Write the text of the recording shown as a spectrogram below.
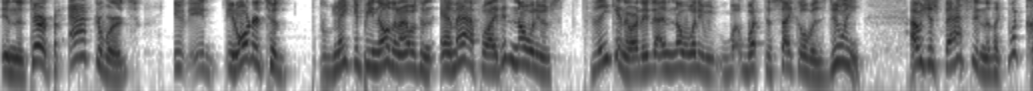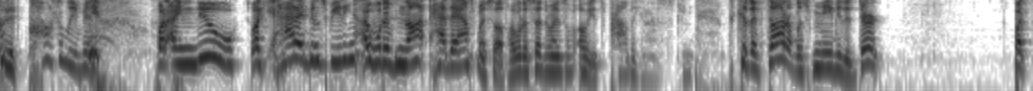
in the dirt, but afterwards, it, it, in order to make it be known that I was an MF, well, I didn't know what he was thinking, or I didn't know what he what the psycho was doing. I was just fascinated. I was like, what could it possibly have been? but I knew, like, had I been speeding, I would have not had to ask myself. I would have said to myself, oh, it's probably going to be speeding because I thought it was maybe the dirt. But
